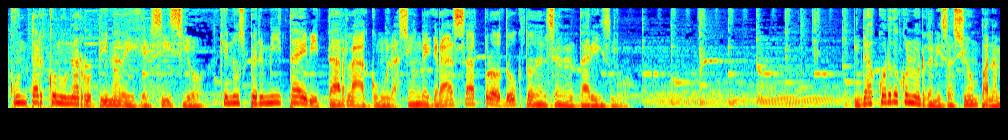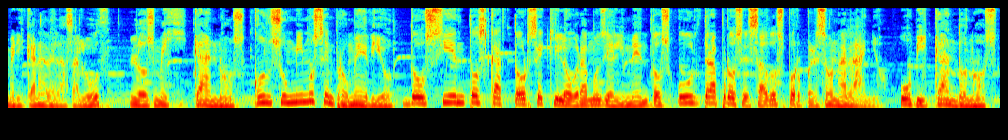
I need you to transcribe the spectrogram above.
contar con una rutina de ejercicio que nos permita evitar la acumulación de grasa producto del sedentarismo. De acuerdo con la Organización Panamericana de la Salud, los mexicanos consumimos en promedio 214 kilogramos de alimentos ultraprocesados por persona al año, ubicándonos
